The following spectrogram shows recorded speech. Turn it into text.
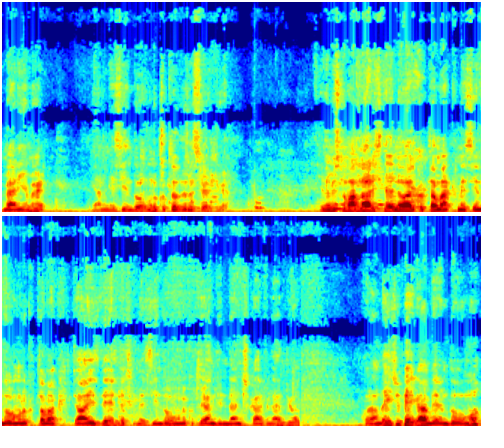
Meryem'i yani Mesih'in doğumunu kutladığını söylüyor. Şimdi Müslümanlar işte Noel kutlamak, Mesih'in doğumunu kutlamak caiz değildir. Mesih'in doğumunu kutlayan dinden çıkar filan diyor. Kur'an'da hiçbir peygamberin doğumu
